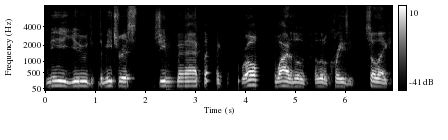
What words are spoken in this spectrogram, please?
me, you, Demetrius, G Mac, like, like we're all wired a little a little crazy. So like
